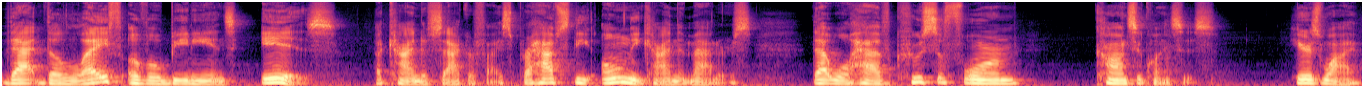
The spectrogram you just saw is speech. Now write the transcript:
that the life of obedience is a kind of sacrifice, perhaps the only kind that matters, that will have cruciform consequences. Here's why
